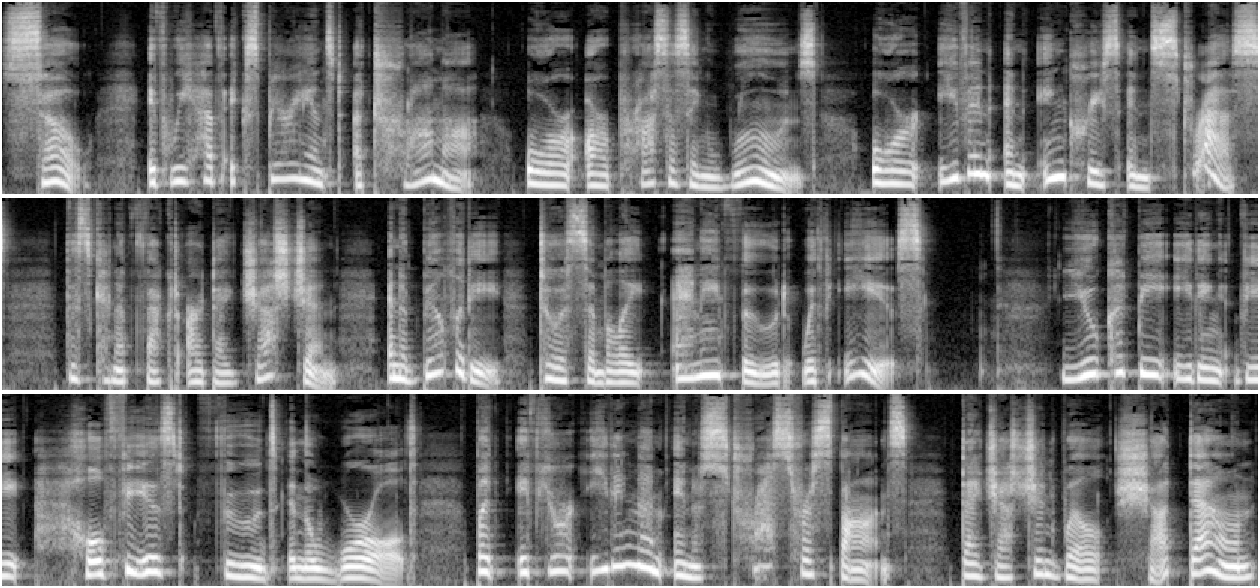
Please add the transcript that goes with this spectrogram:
So, if we have experienced a trauma or are processing wounds or even an increase in stress, this can affect our digestion and ability to assimilate any food with ease. You could be eating the healthiest foods in the world, but if you're eating them in a stress response, digestion will shut down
